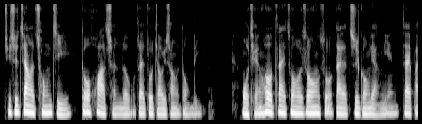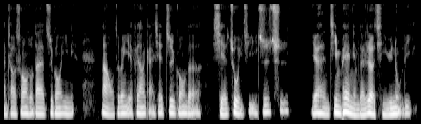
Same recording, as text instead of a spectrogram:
其实这样的冲击都化成了我在做教育上的动力。我前后在综合收容所待了职工两年，在板桥收容所待了职工一年。那我这边也非常感谢职工的协助以及支持，也很敬佩你们的热情与努力。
